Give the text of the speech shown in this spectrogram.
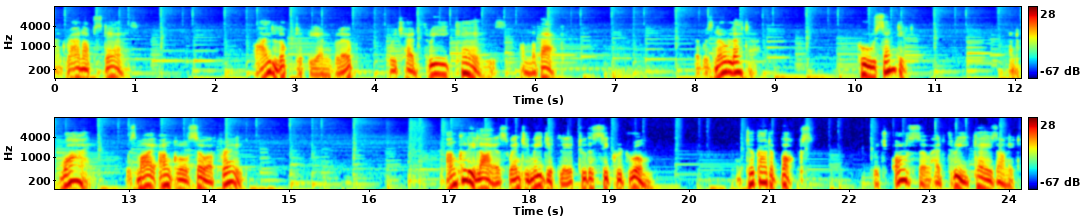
and ran upstairs. I looked at the envelope, which had three K's on the back. There was no letter. Who sent it? And why was my uncle so afraid? Uncle Elias went immediately to the secret room and took out a box which also had three K's on it.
